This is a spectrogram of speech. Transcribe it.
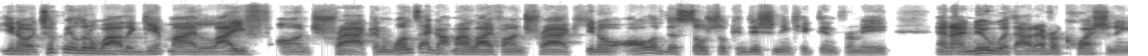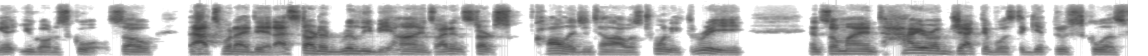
you know, it took me a little while to get my life on track. And once I got my life on track, you know, all of the social conditioning kicked in for me. And I knew without ever questioning it, you go to school. So that's what I did. I started really behind. So I didn't start college until I was 23. And so my entire objective was to get through school as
